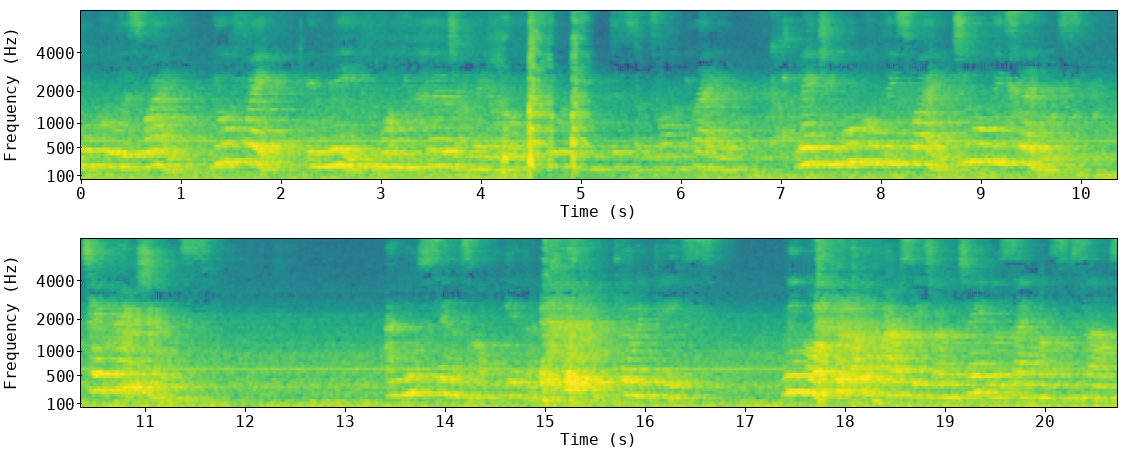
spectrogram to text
walk all this way. Your faith in me, what you heard of me, what you saw in the distance on the plain, made you walk all this way, do all these things, take actions, and your sins are forgiven. Go in peace. Meanwhile, the other Pharisees around the table are saying amongst themselves,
